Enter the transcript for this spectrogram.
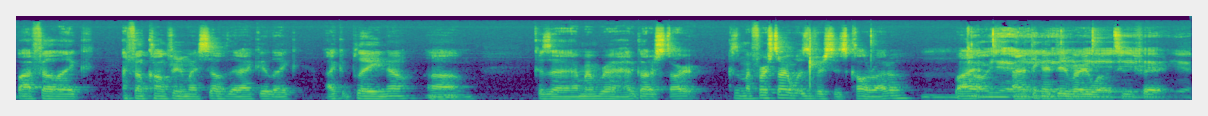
but I felt like I felt confident in myself that I could like I could play. You know, because I remember I had got a start. Because my first start was versus Colorado, Mm. but I, I don't think I did very well. yeah, to be yeah, fair, Yeah.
